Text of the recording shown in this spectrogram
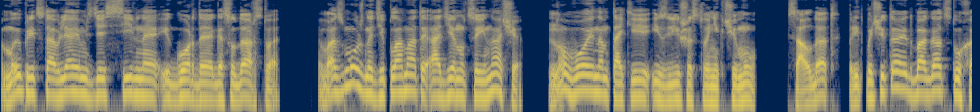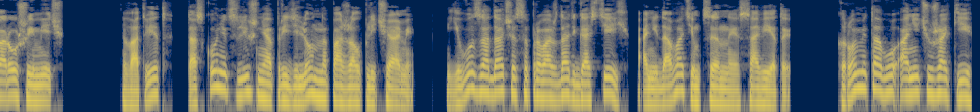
«Мы представляем здесь сильное и гордое государство. Возможно, дипломаты оденутся иначе, но воинам такие излишества ни к чему. Солдат предпочитает богатству хороший меч. В ответ тосконец лишь неопределенно пожал плечами. Его задача сопровождать гостей, а не давать им ценные советы. Кроме того, они чужаки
